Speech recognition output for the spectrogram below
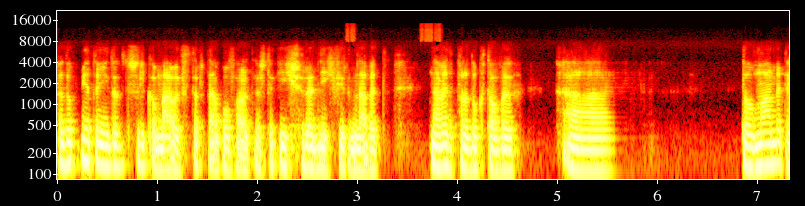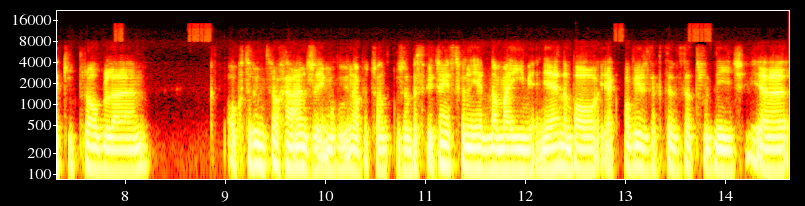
według mnie to nie dotyczy tylko małych startupów, ale też takich średnich firm, nawet, nawet produktowych, to mamy taki problem, o którym trochę Andrzej mówił na początku, że bezpieczeństwo nie jedno ma imię, nie? No bo jak powiesz, że chcesz zatrudnić, ja,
